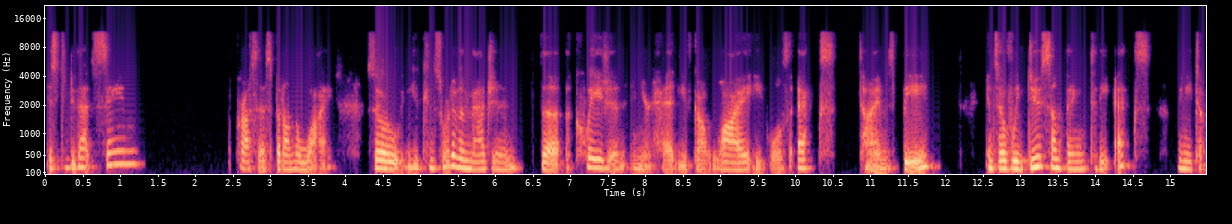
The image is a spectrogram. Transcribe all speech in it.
is to do that same process, but on the y. So you can sort of imagine the equation in your head, you've got y equals x times b. And so if we do something to the x, we need to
